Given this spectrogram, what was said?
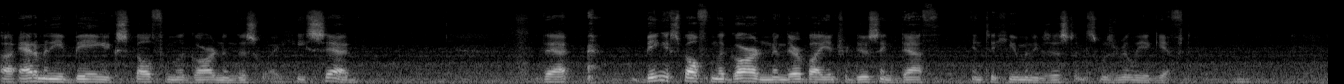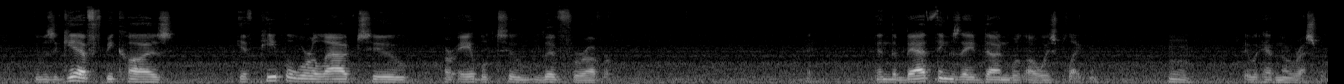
uh, Adam and Eve being expelled from the garden in this way. He said that being expelled from the garden and thereby introducing death into human existence was really a gift. It was a gift because if people were allowed to or able to live forever, then the bad things they've done will always plague them. Hmm. They would have no respite.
